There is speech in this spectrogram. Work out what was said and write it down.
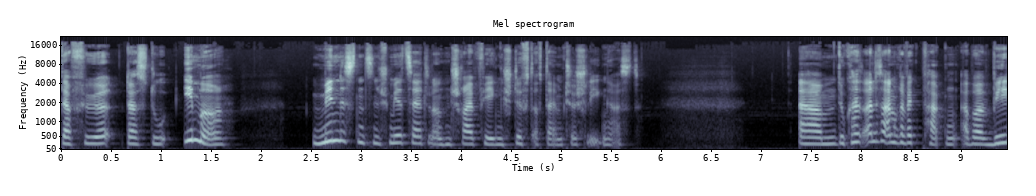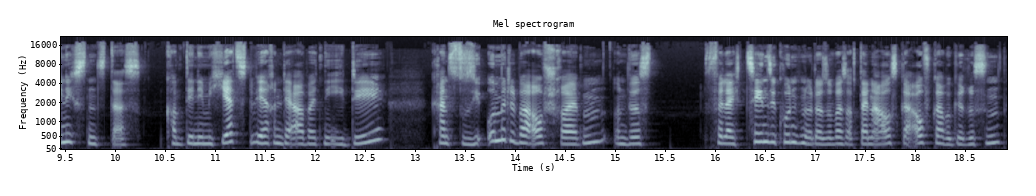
dafür, dass du immer mindestens einen Schmierzettel und einen schreibfähigen Stift auf deinem Tisch liegen hast. Ähm, du kannst alles andere wegpacken, aber wenigstens das. Kommt dir nämlich jetzt während der Arbeit eine Idee, kannst du sie unmittelbar aufschreiben und wirst vielleicht zehn Sekunden oder sowas auf deine Ausg Aufgabe gerissen.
